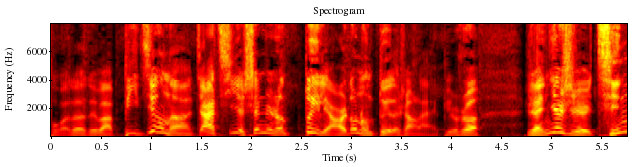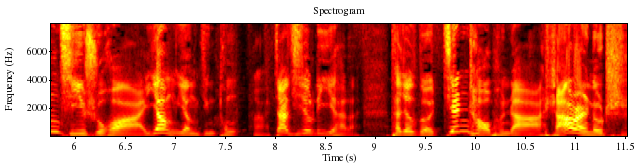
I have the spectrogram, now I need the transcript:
驳的，对吧？毕竟呢，佳期甚至能对联都能对得上来。比如说，人家是琴棋书画样样精通啊，佳期就厉害了，他叫做煎炒烹炸，啥玩意儿都吃。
